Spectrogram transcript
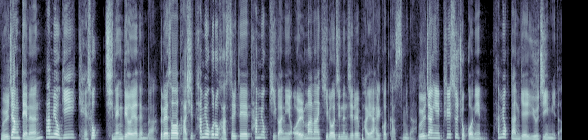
불장 때는 탐욕이 계속 진행되어야 된다. 그래서 다시 탐욕으로 갔을 때 탐욕 기간이 얼마나 길어지는지를 봐야 할 것 같습니다. 불장의 필수 조건인 탐욕 단계 유지입니다.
